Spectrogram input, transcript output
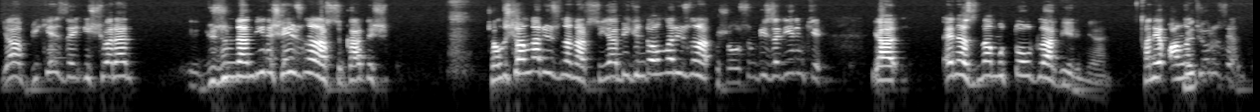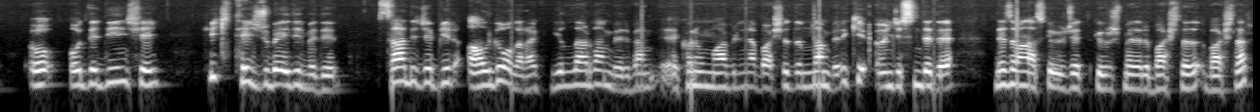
Ya bir kez de işveren yüzünden değil de şey yüzünden artsın kardeşim. Çalışanlar yüzünden artsın. Ya bir günde onlar yüzünden artmış olsun. Biz de diyelim ki ya en azından mutlu oldular diyelim yani. Hani hep anlatıyoruz ya. O, o dediğin şey hiç tecrübe edilmedi. Sadece bir algı olarak yıllardan beri ben ekonomi muhabirliğine başladığımdan beri ki öncesinde de ne zaman asgari ücret görüşmeleri başla, başlar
